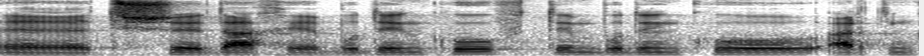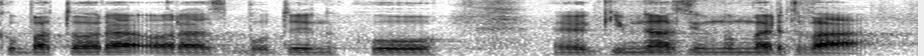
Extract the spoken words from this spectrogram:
e, trzy dachy budynków, w tym budynku Art Inkubatora oraz budynku e, Gimnazjum nr 2.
